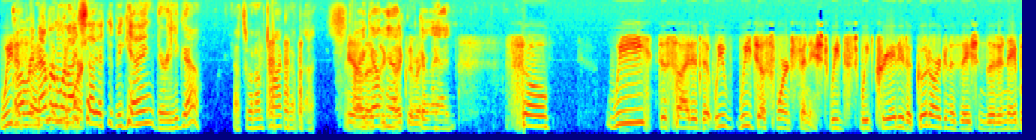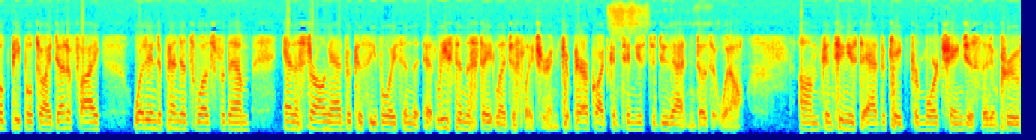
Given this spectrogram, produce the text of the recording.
we decided. well, remember we what I said at the beginning? There you go. That's what I'm talking about. yeah, right, that's exactly ahead. right. Go ahead. So we decided that we we just weren't finished. We'd we'd created a good organization that enabled people to identify what independence was for them, and a strong advocacy voice in the at least in the state legislature. And Paraquad continues to do that and does it well. Um, continues to advocate for more changes that improve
